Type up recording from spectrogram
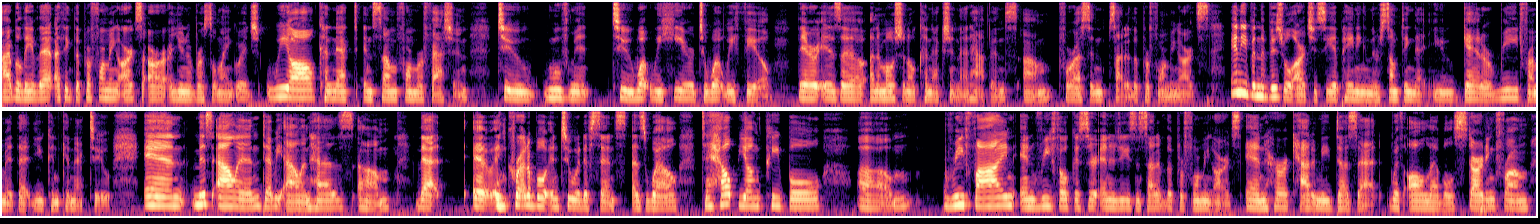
I believe that. I think the performing arts are a universal language. We all connect in some form or fashion to movement, to what we hear, to what we feel. There is a, an emotional connection that happens um, for us inside of the performing arts and even the visual arts. You see a painting and there's something that you get or read from it that you can connect to. And Miss Allen, Debbie Allen, has um, that uh, incredible intuitive sense as well to help young people um, refine and refocus their energies inside of the performing arts. And her academy does that with all levels, starting from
